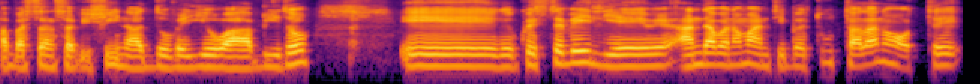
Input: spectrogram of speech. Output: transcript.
abbastanza vicina a dove io abito, e queste veglie andavano avanti per tutta la notte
